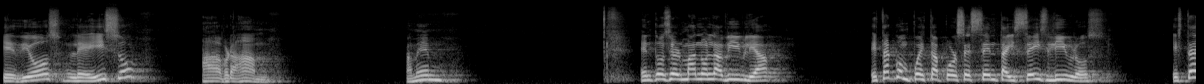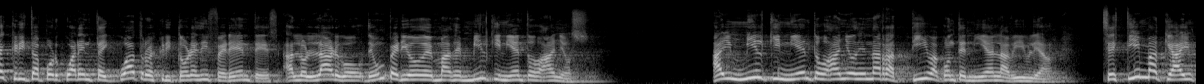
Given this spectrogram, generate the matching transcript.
que Dios le hizo a Abraham. Amén. Entonces, hermanos, la Biblia está compuesta por 66 libros. Está escrita por 44 escritores diferentes a lo largo de un periodo de más de 1500 años. Hay 1500 años de narrativa contenida en la Biblia. Se estima que hay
